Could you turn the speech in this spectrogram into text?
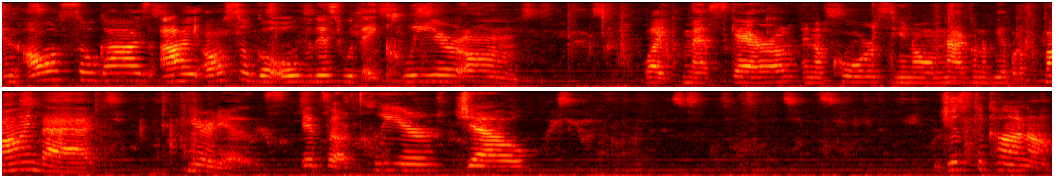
And also, guys, I also go over this with a clear, um, like mascara. And of course, you know, I'm not going to be able to find that. Here it is. It's a clear gel just to kind of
